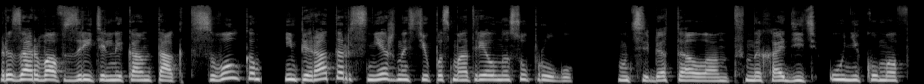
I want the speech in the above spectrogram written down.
Разорвав зрительный контакт с волком, император с нежностью посмотрел на супругу. У тебя талант находить уникумов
